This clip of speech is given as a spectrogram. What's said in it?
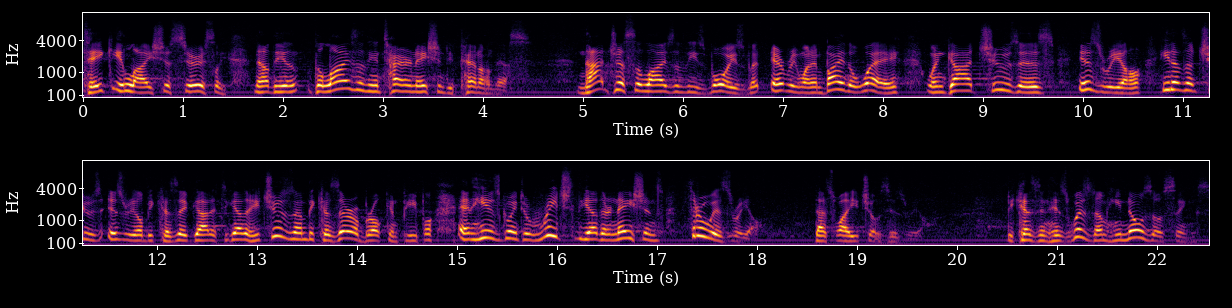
Take Elisha seriously. Now, the, the lives of the entire nation depend on this. Not just the lives of these boys, but everyone. And by the way, when God chooses Israel, He doesn't choose Israel because they've got it together. He chooses them because they're a broken people, and He is going to reach the other nations through Israel. That's why He chose Israel. Because in His wisdom, He knows those things,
